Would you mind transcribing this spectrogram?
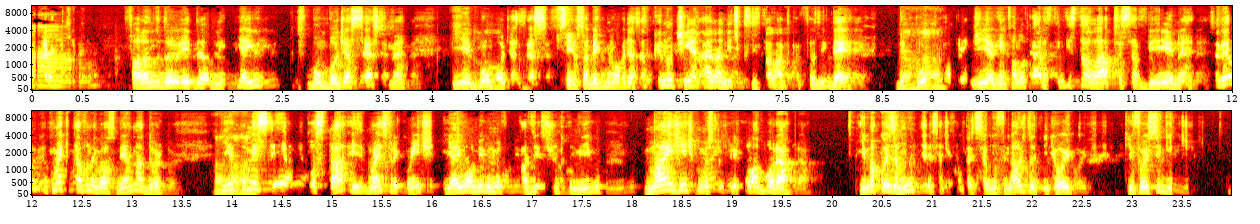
falando do EW. E aí bombou de acesso, né? E bombou de acesso, sim, eu sabia que bombou de acesso porque não tinha Analytics instalado, não fazia ideia. Depois uhum. eu aprendi, alguém falou, cara, você tem que instalar para você saber, né? Você vê como é que tava o negócio bem amador. Uhum. E eu comecei a postar mais frequente, e aí um amigo meu fazia isso junto comigo, mais gente começou a querer colaborar. E uma coisa muito interessante que aconteceu no final de 2008, que foi o seguinte,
